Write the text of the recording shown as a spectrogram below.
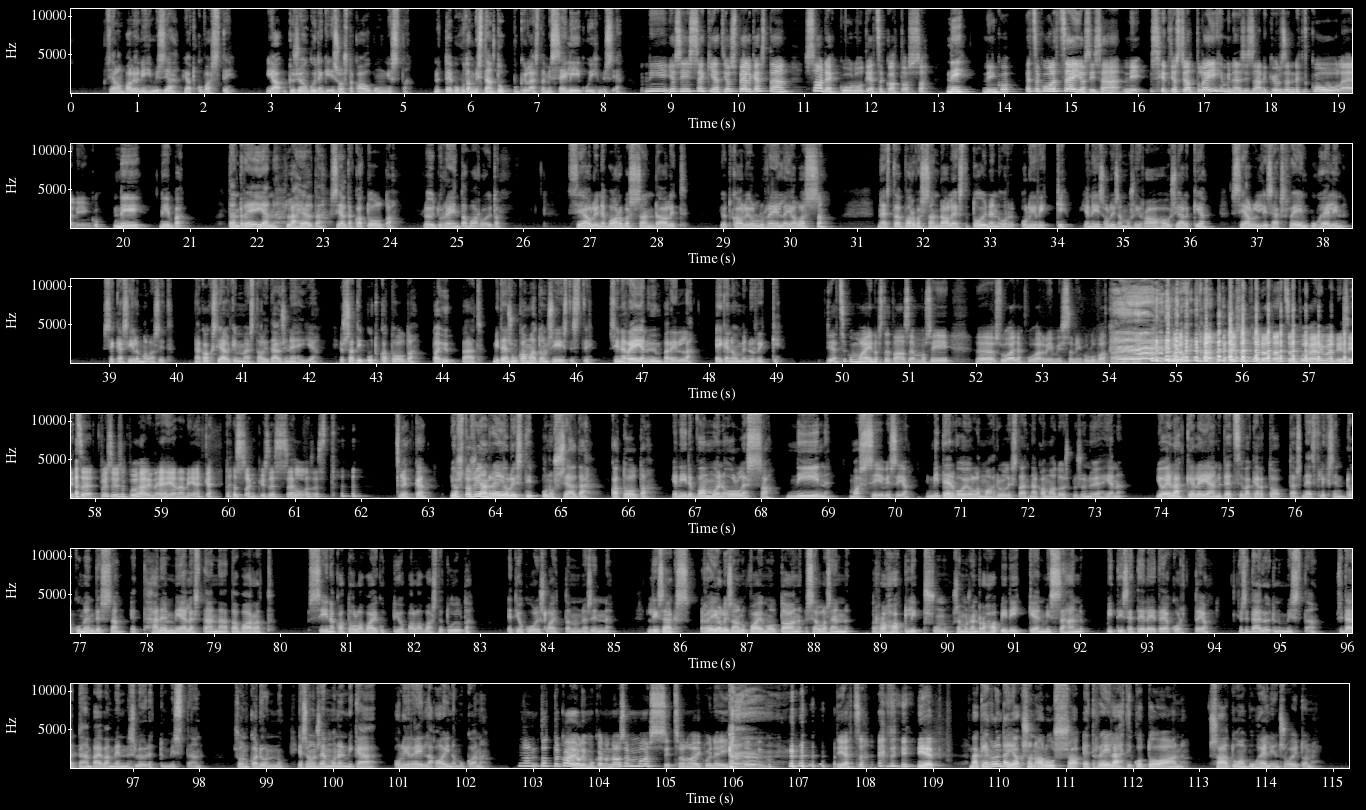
Siellä on paljon ihmisiä jatkuvasti. Ja kyse on kuitenkin isosta kaupungista. Nyt ei puhuta mistään tuppukylästä, missä ei liiku ihmisiä. Niin, ja siis sekin, että jos pelkästään sade kuuluu, tiedätkö, katossa. Niin. Niin kuin, että sä kuulet sen jo sisään, niin sit jos sieltä tulee ihminen sisään, niin kyllä se nyt kuulee. Niin, kuin. niin niinpä. Tämän reijän läheltä sieltä katolta löytyi Rein tavaroita. Siellä oli ne varvassandaalit, jotka oli ollut Reillä jalassa. Näistä varvassandaaleista toinen oli rikki ja niissä oli semmoisia raahausjälkiä. Siellä oli lisäksi Rein puhelin sekä silmälasit. Nämä kaksi jälkimmäistä oli täysin ehjiä. Jos sä tiput katolta tai hyppäät, miten sun kamat on siististi siinä reijän ympärillä, eikä ne ole mennyt rikki? Tiedätkö, kun mainostetaan semmosia ö, suojakuoria, missä niinku luvataan, että pudottaa, että jos sä pudotat sen puhelimen, niin sit se pysyy se puhelin ehjänä, niin ehkä tässä on kyse sellaisesta. Ehkä. Jos tosiaan Rei olisi tippunut sieltä katolta ja niiden vammojen ollessa niin massiivisia, niin miten voi olla mahdollista, että nämä kamat olisi pysynyt ehjänä? Jo eläkkeelle jäänyt etsivä kertoo tässä Netflixin dokumentissa, että hänen mielestään nämä tavarat siinä katolla vaikutti jopa lavastetuilta, että joku olisi laittanut ne sinne. Lisäksi Rei oli saanut vaimoltaan sellaisen rahaklipsun, semmoisen rahapidikkeen, missä hän piti seteleitä ja kortteja. Ja sitä ei löytynyt mistään. Sitä ei tähän päivään mennessä löydetty mistään. Se on kadonnut. Ja se on semmoinen, mikä oli Reillä aina mukana. No totta kai oli mukana. Ne on sen massit. Se on aikuinen ihminen. niin kuin. Tiedätkö? Jep. Mä kerroin tämän jakson alussa, että Rei lähti kotoaan saatuaan puhelinsoiton.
